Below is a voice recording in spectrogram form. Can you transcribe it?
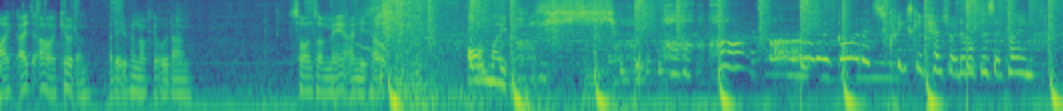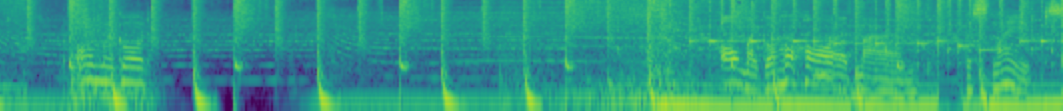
I, I, oh, I killed him. I didn't even knock it all down. Someone's on me. I need help. Oh my god. Oh, my god. I just quick scope headshot him off the zip plane. Oh my god. Oh my god, man. The snipes.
